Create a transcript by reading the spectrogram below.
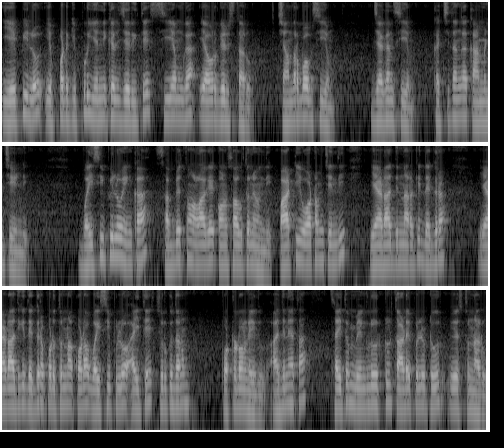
ఏపీలో ఇప్పటికిప్పుడు ఎన్నికలు జరిగితే సీఎంగా ఎవరు గెలుస్తారు? Chandrababu CM Jagan CM. ఖచ్చితంగా కామెంట్ చేయండి. వైసీపీలో ఇంకా సభ్యత్వం అలాగే కొనసాగుతూనే ఉంది. పార్టీ ఓటమి చెంది ఏడాదిన్నరకి దగ్గర ఏడాదికి దగ్గర పడుతున్నా కూడా వైసీపీలో అయితే చురుకుదనం పుట్టడం లేదు. అధినేత సైతం బెంగళూరు టు తాడేపల్లి టూర్ వేస్తున్నారు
